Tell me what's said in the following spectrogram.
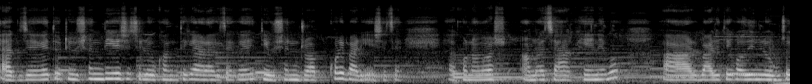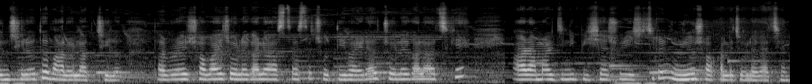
এক জায়গায় তো টিউশন দিয়ে এসেছিল, ওখান থেকে আর এক জায়গায় টিউশন ড্রপ করে বাড়ি এসেছে। এখন আবার আমরা চা খেয়ে নেব। আর বাড়িতে কদিন লোকজন ছিল তো ভালো লাগছিল। তারপরে সবাই চলে গেল আস্তে আস্তে ছত্তি ভাইরাও চলে গেল আজকে। আর আমার যিনি পিসাশুড়ি এসেছিলেন, উনিও সকালে চলে গেছেন।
